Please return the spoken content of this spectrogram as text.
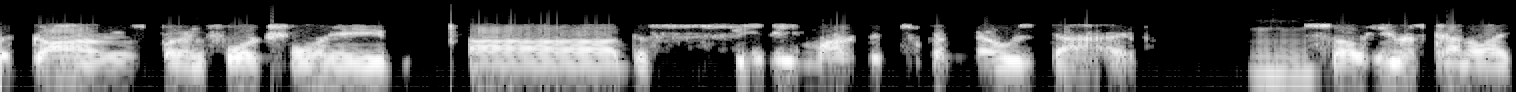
the guns, but unfortunately, uh, the CD market took a nosedive. Mhm. So he was kind of like,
